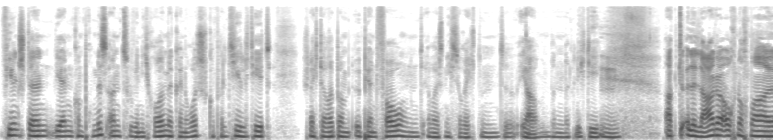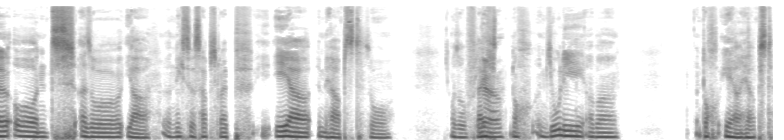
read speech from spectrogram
vielen Stellen wie ein Kompromiss an, zu wenig Räume, keine Rollstuhlkompatibilität, schlechter Räuber mit ÖPNV und er weiß nicht so recht. Und äh, ja, dann natürlich die Mhm. Aktuelle Lage auch nochmal und also ja, nicht so Subscribe eher im Herbst so. Also vielleicht Ja. noch im Juli, aber doch eher Herbst.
